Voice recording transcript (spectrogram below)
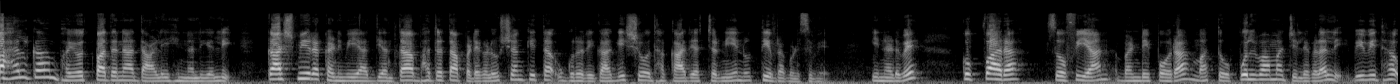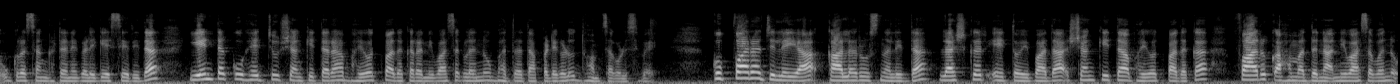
ಪಹಲ್ಗಾಮ್ ಭಯೋತ್ಪಾದನಾ ದಾಳಿ ಹಿನ್ನೆಲೆಯಲ್ಲಿ ಕಾಶ್ಮೀರ ಕಣಿವೆಯಾದ್ಯಂತ ಭದ್ರತಾ ಪಡೆಗಳು ಶಂಕಿತ ಉಗ್ರರಿಗಾಗಿ ಶೋಧ ಕಾರ್ಯಾಚರಣೆಯನ್ನು ತೀವ್ರಗೊಳಿಸಿವೆ. ಈ ನಡುವೆ ಕುಪ್ವಾರ, ಸೋಫಿಯಾನ್, ಬಂಡಿಪೋರಾ ಮತ್ತು ಪುಲ್ವಾಮಾ ಜಿಲ್ಲೆಗಳಲ್ಲಿ ವಿವಿಧ ಉಗ್ರ ಸಂಘಟನೆಗಳಿಗೆ ಸೇರಿದ ಎಂಟಕ್ಕೂ ಹೆಚ್ಚು ಶಂಕಿತರ ಭಯೋತ್ಪಾದಕರ ನಿವಾಸಗಳನ್ನು ಭದ್ರತಾ ಪಡೆಗಳು ಧ್ವಂಸಗೊಳಿಸಿವೆ. ಕುಪ್ವಾರ ಜಿಲ್ಲೆಯ ಕಾಲರೂಸ್ನಲ್ಲಿದ್ದ ಲಷ್ಕರ್ ಎ ತೊಯ್ಬಾದ ಶಂಕಿತ ಭಯೋತ್ಪಾದಕ ಫಾರೂಕ್ ಅಹಮದ್ನ ನಿವಾಸವನ್ನು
